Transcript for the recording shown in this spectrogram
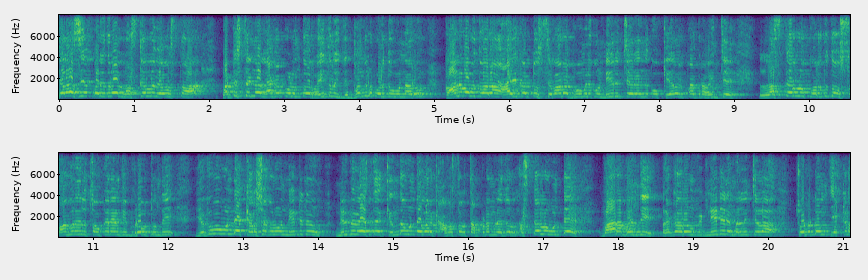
జలాశయ పరిధిలో లస్కర్ల వ్యవస్థ పటిష్టంగా లేకపోవడంతో రైతులు ఇబ్బందులు పడుతూ ఉన్నారు. కాలువల ద్వారా ఆయకట్టు శివార భూములకు నీరు చేరేందుకు కీలక పాత్ర వహించే లస్కర్ల కొరతతో సాగునీరు సౌకర్యానికి గురవుతుంది. ఎగువ ఉండే కర్షకులు నీటిని నిలిపివేస్తే కింద ఉండే వారికి అవస్థలు తప్పడం లేదు. లస్కర్లు ఉంటే వారబందీ ప్రకారం నీటిని మళ్ళించేలా చూడటం ఎక్కడ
